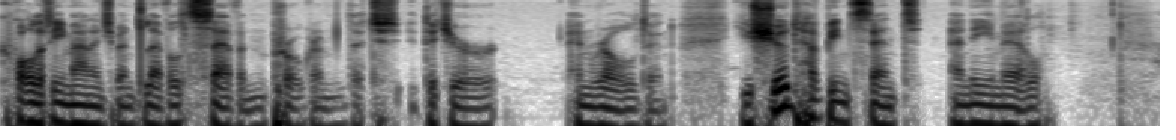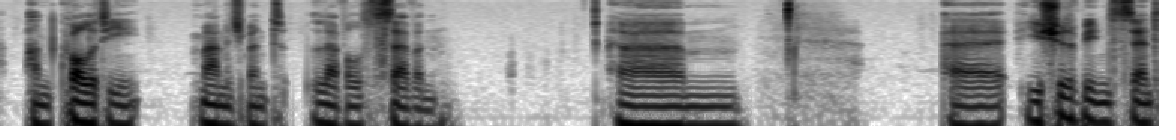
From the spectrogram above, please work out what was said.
quality management level 7 program that that you're enrolled in. You should have been sent an email on quality management level 7 um, uh, you should have been sent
